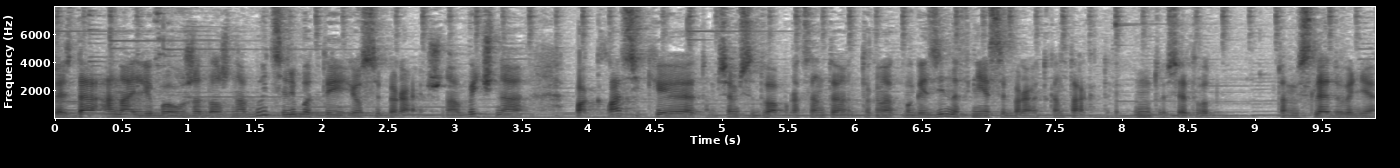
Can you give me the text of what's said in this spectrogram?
То есть, да, она либо уже должна быть, либо ты ее собираешь. Но обычно по классике там 72% интернет-магазинов не собирают контакты. Ну, то есть это вот там исследование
